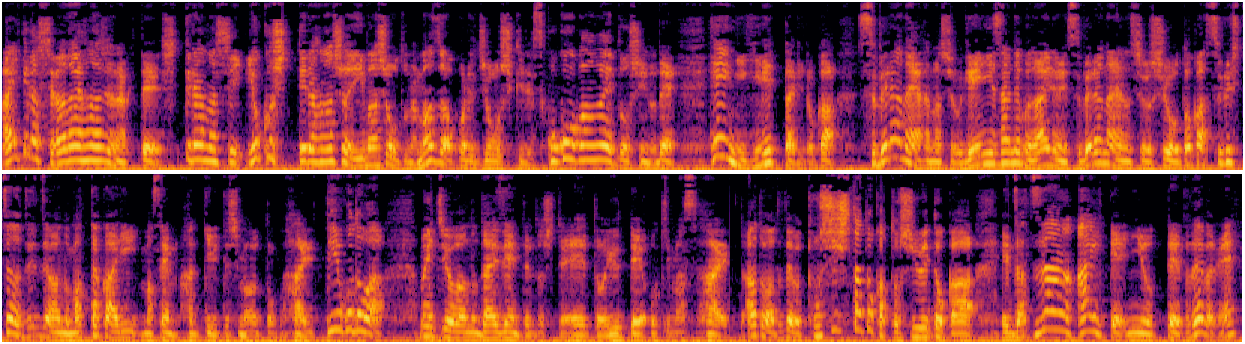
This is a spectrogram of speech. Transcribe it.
相手が知らない話じゃなくて、知ってる話、よく知ってる話を言いましょうというのは、まずはこれ常識です。ここを考えてほしいので、変にひねったりとか、滑らない話を、芸人さんでもないのに滑らない話をしようとか、する必要は全然あの、全くありません。はっきり言ってしまうと。はい。っていうことは、まあ、一応あの、大前提として、えっ、ー、と、言っておきます。はい。あとは、例えば、年下とか年上とか、え雑談相手によって、例えばね、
